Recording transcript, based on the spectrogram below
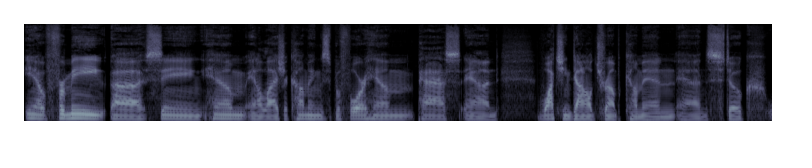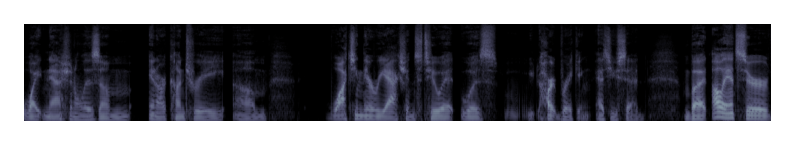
You know, for me, uh, seeing him and Elijah Cummings before him pass and watching Donald Trump come in and stoke white nationalism in our country, um, watching their reactions to it was heartbreaking, as you said. But I'll answer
